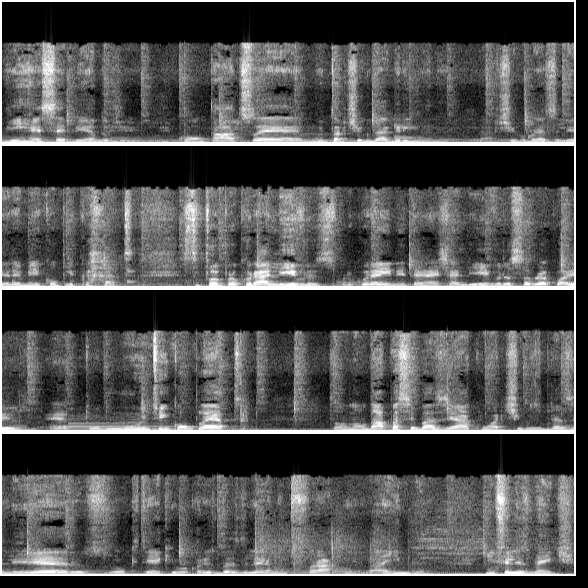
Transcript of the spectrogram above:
vim recebendo de, de contatos é muito artigo da gringa, né? Artigo brasileiro é meio complicado. Se tu for procurar livros, procura aí na internet há livros sobre aquarismo, é tudo muito incompleto. Então não dá para se basear com artigos brasileiros, ou que tem aqui o aquarismo brasileiro é muito fraco ainda, infelizmente.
